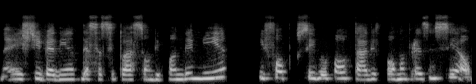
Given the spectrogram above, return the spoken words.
né, estiver dentro dessa situação de pandemia e for possível voltar de forma presencial.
